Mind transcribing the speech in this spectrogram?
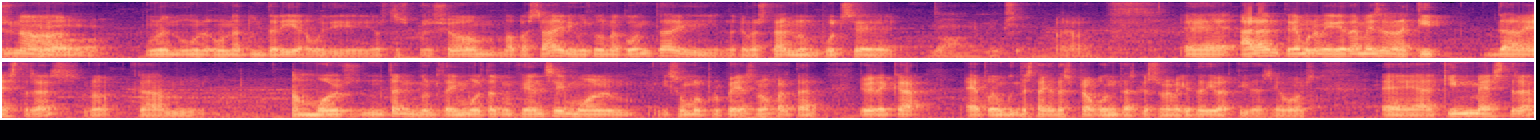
és una, Però- una, una, una tonteria, vull dir, ostres, però això em va passar i ningú es dona compte i el que no està no pot ser... No, no ho sé. No. Vale, vale. Eh, ara entrem una miqueta més en l'equip de mestres, no? que amb, molts, no tenim, doncs, tenim molta confiança i, molt, i són molt propers, no? per tant, jo crec que eh, podem contestar aquestes preguntes que són una miqueta divertides. Llavors, eh, a quin mestre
